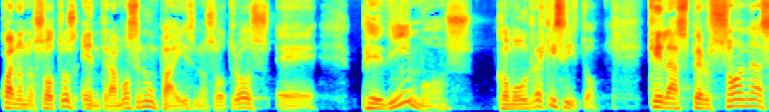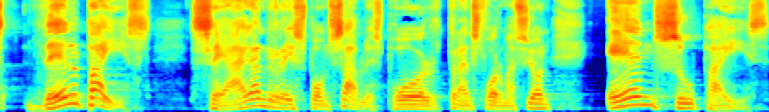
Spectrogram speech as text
Cuando nosotros entramos en un país, nosotros eh, pedimos como un requisito que las personas del país se hagan responsables por transformación en su país.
